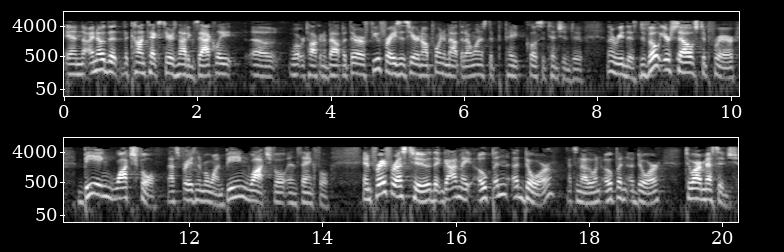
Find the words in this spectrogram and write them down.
and I know that the context here is not exactly uh, what we're talking about, but there are a few phrases here, and I'll point them out that I want us to pay close attention to. I'm going to read this. Devote yourselves to prayer, being watchful. That's phrase number one. Being watchful and thankful. And pray for us, too, that God may open a door. That's another one. Open a door to our message,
